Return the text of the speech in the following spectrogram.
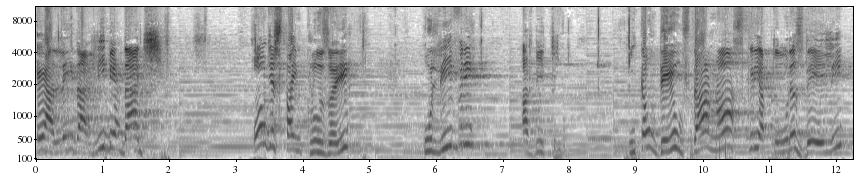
é a lei da liberdade. Onde está incluso aí? O livre arbítrio. Então Deus dá a nós, criaturas dele,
